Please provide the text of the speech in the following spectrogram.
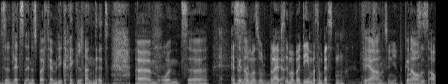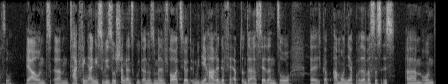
sind letzten Endes bei Family Guy gelandet. Ähm, und äh, Es Genau. ist immer so. Du bleibst Ja. immer bei dem, was am besten für Ja, dich funktioniert. genau. Uns ist auch so. Ja, und ähm, Tag fing eigentlich sowieso schon ganz gut an. Also meine Frau hat sich heute irgendwie die Haare gefärbt und da hast du ja dann so, äh, ich glaube, Ammoniak oder was das ist. Ähm, und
